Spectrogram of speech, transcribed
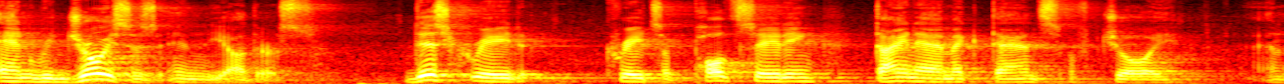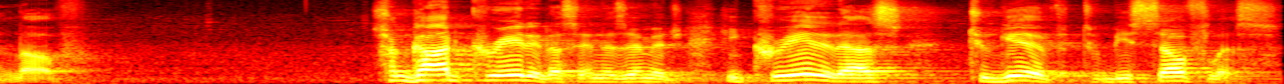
and rejoices in the others. This create, creates a pulsating, dynamic dance of joy and love. So God created us in His image. He created us to give, to be selfless,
